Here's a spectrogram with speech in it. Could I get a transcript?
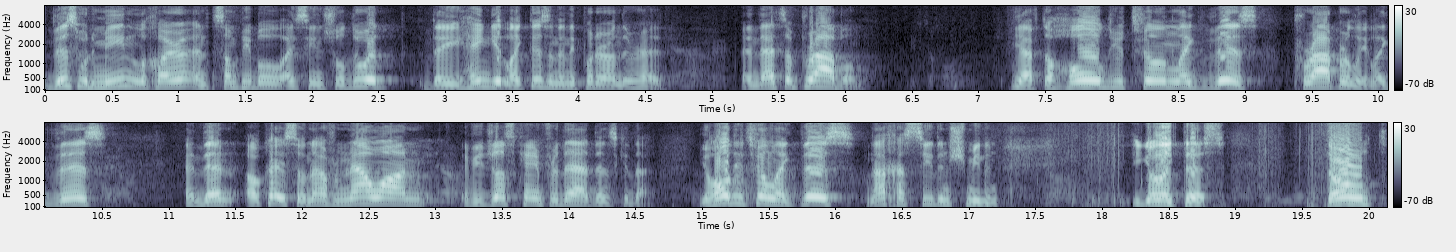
this would mean l'chayra, and some people I seen she'll do it. They hang it like this and then they put it on their head, and that's a problem. You have to hold your tefillin like this properly, like this, and then okay. So now from now on, if you just came for that, then it's kedai. You hold your tefillin like this, not chasidim shmidim. You go like this. Don't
